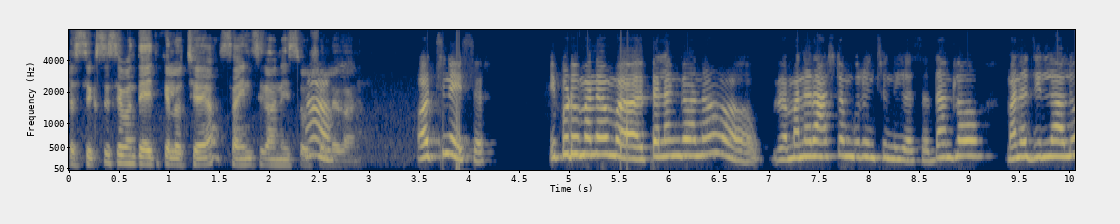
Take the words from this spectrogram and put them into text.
సిక్స్త్, సెవెంత్, ఎయిత్‌కెళ్ళి వచ్చాయా? సైన్స్ ఆ! సోషల్ గాని? వచ్చినాయి సార్. ఇప్పుడు మనం తెలంగాణ మన రాష్ట్రం గురించి ఉంది గదా సార్. దాంట్లో మన జిల్లాలు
